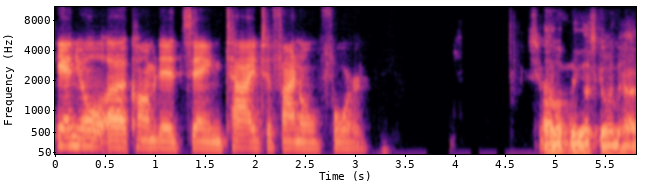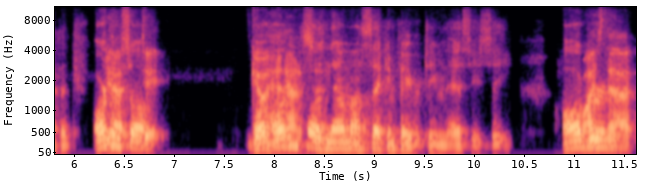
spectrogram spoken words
Daniel uh, commented saying tied to Final Four. So, I don't think that's going to happen. Arkansas. Yeah, go ahead. Arkansas Addison. is now my second favorite team in the SEC. Auburn. Why is that?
